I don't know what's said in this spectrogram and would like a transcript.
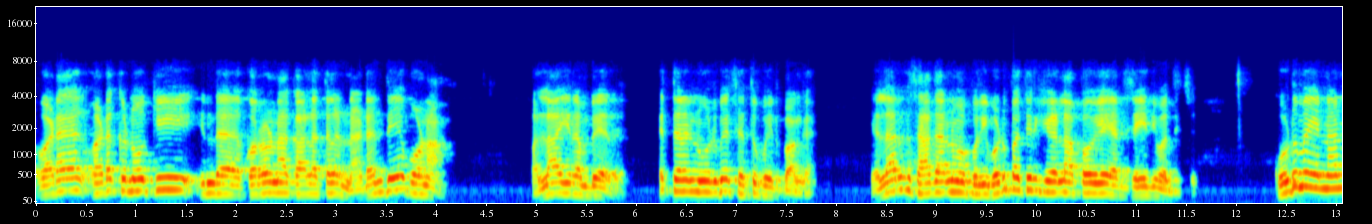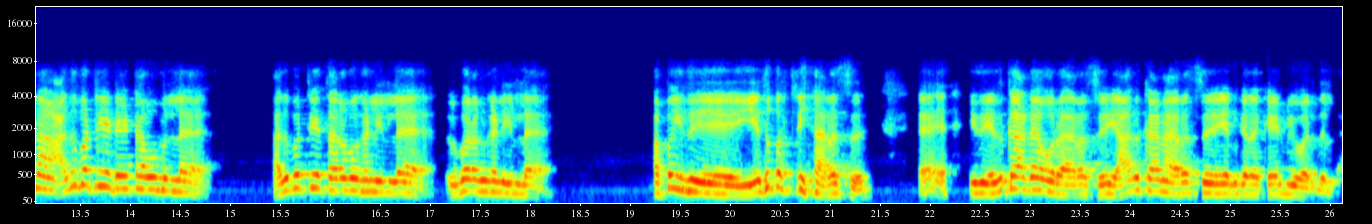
வட வடக்கு நோக்கி இந்த கொரோனா காலத்துல நடந்தே போனான் பல்லாயிரம் பேர் எத்தனை நூறு பேர் செத்து போயிருப்பாங்க. எல்லாருக்கும் சாதாரணமா புரியப்படும் பத்திரிகைகள்ல அப்பவே அந்த செய்தி வந்துச்சு. கொடுமை என்னன்னா அது பற்றிய டேட்டாவும் இல்லை. அது பற்றிய தரவுகள் இல்லை விவரங்கள் இல்ல. அப்ப இது எது பற்றிய அரசு? இது எதுக்கான ஒரு அரசு? யாருக்கான அரசு என்கிற கேள்வி வருது இல்லை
